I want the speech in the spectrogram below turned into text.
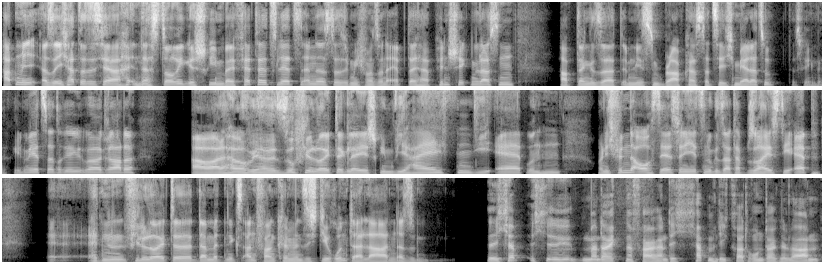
hat mich, also ich hatte das ja in der Story geschrieben bei Fatheads letzten Endes, dass ich mich von so einer App daher hinschicken lassen. Hab dann gesagt, im nächsten Broadcast erzähle ich mehr dazu. Deswegen reden wir jetzt darüber gerade. Aber da haben wir so viele Leute gleich geschrieben, wie heißt denn die App und hm. Und ich finde auch, selbst wenn ich jetzt nur gesagt habe, so heißt die App, äh, hätten viele Leute damit nichts anfangen können, wenn sich die runterladen. Also ich habe ich, äh, mal direkt eine Frage an dich. Ich habe mir die gerade runtergeladen.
